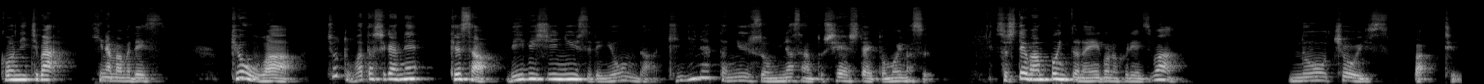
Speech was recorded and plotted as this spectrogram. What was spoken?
こんにちは、ひなままです。今日はちょっと私がね、今朝 BBC ニュースで読んだ気になったニュースを皆さんとシェアしたいと思います。そしてワンポイントの英語のフレーズは No choice but to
